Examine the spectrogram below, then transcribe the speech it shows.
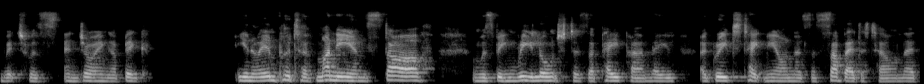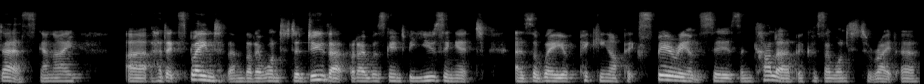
which was enjoying a big, you know, input of money and staff, and was being relaunched as a paper. And they agreed to take me on as a sub editor on their desk, and I uh, had explained to them that I wanted to do that, but I was going to be using it as a way of picking up experiences and color because I wanted to write a,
